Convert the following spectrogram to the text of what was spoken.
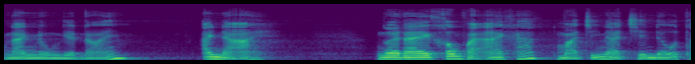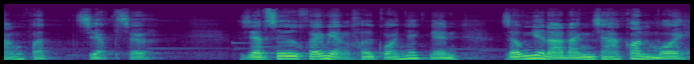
nành nùng liệt nói. Anh là ai? Người này không phải ai khác mà chính là chiến đấu thắng Phật Diệp Sư. Diệp Sư khóe miệng hơi có nhếch lên, giống như là đánh giá con mồi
